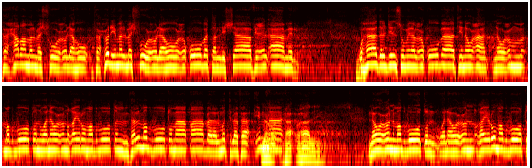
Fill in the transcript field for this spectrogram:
فحرم المشفوع له فحرم المشفوع له عقوبة للشافع الآمر. وهذا الجنس من العقوبات نوعان نوع مضبوط ونوع غير مضبوط فالمضبوط ما قابل المتلف إما وهذه. نوع مضبوط ونوع غير مضبوط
